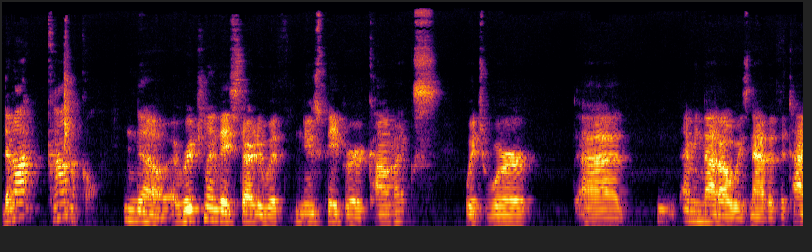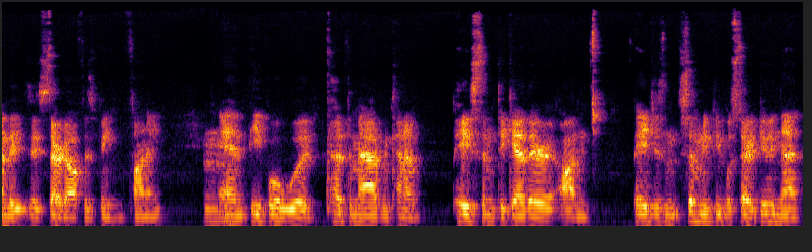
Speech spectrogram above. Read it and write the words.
they're not comical. No, originally they started with newspaper comics, which were, uh, I mean, not always now, but at the time they, they started off as being funny, Mm. and people would cut them out and kind of paste them together on pages, and so many people started doing that,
